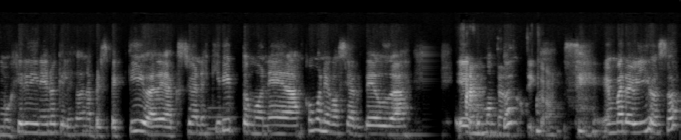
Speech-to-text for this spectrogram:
mujer y dinero que les da una perspectiva de acciones, criptomonedas, cómo negociar deudas, eh, un montón. Sí, es maravilloso.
